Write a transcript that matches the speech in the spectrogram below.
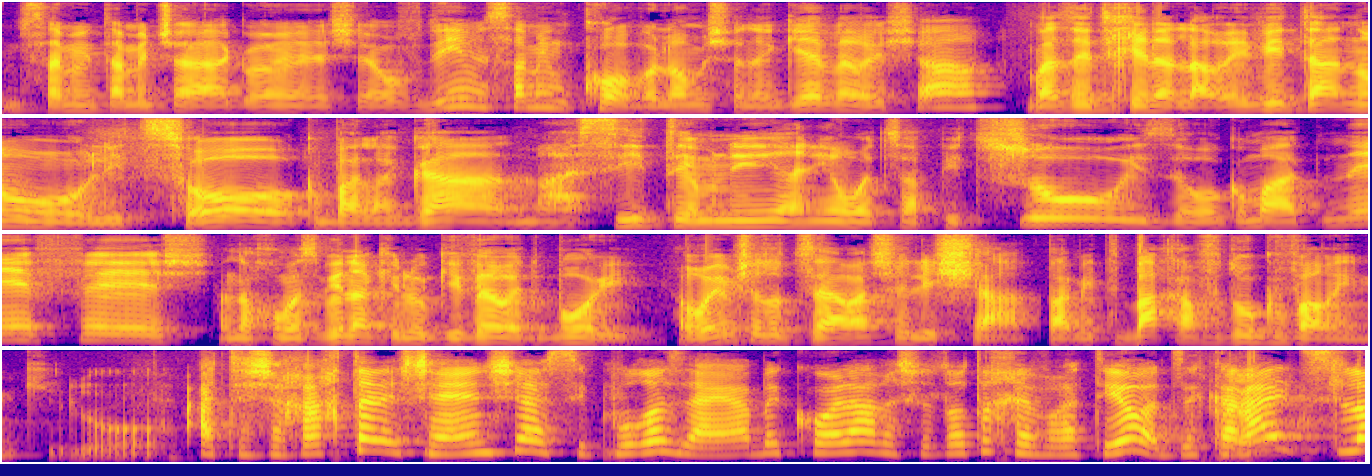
הם שמים תמיד שהגברים שעובדים, שמים כובע, לא משנה גבר, אישה, ואז התחילה לריב איתנו, לצעוק, בלאגן, מה עשיתם לי, אני רוצה פיצוי, זה עוגמת נפש, אנחנו מסבירים לה כאילו גברת בואי, רואים שזאת שערה של אישה, במטבח עבדו גברים, כאילו, אתה שכחת לציין שהסיפור הזה היה בכל הרשתות החברתיות. זה קרה רגע. אצלו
